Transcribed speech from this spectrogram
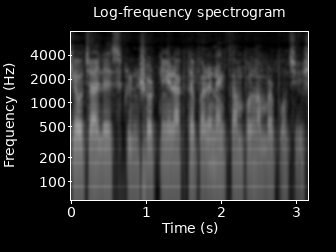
কেউ চাইলে স্ক্রিনশট নিয়ে রাখতে পারেন এক্সাম্পল নাম্বার পঁচিশ।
